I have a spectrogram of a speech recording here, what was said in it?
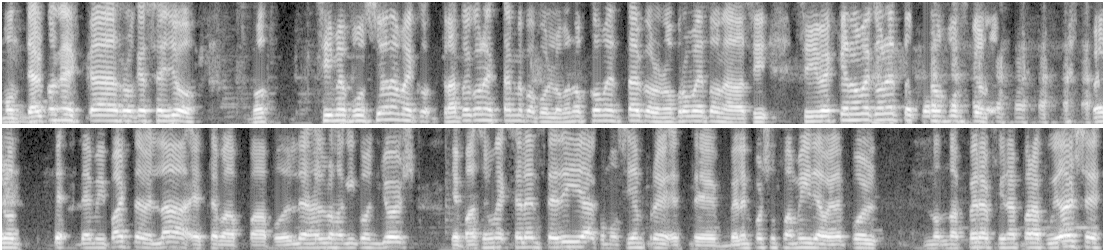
montear con el carro, qué sé yo. si me funciona, me trato de conectarme para por lo menos comentar, pero no prometo nada. Si, si ves que no me conecto, que no funciona. Pero de, mi parte, ¿verdad? Este, para poder dejarlos aquí con George, que pasen un excelente día, como siempre, este, velen por su familia, velen por, no, no espera el final para cuidarse.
